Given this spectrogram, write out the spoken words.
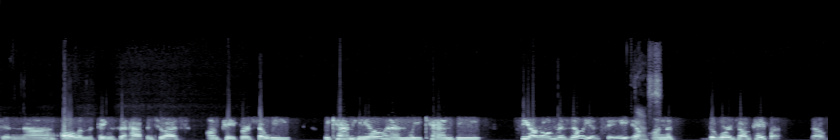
and uh, all of the things that happen to us on paper, so we we can heal and we can be see our own resiliency Yes. on the the words on paper. So.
